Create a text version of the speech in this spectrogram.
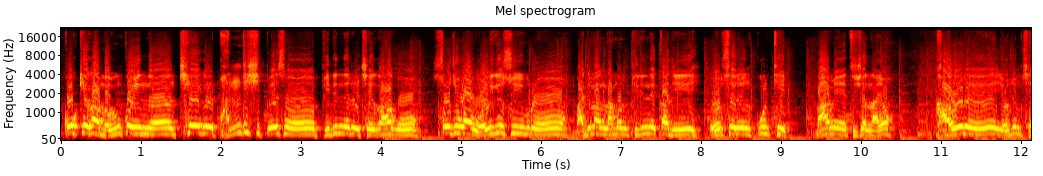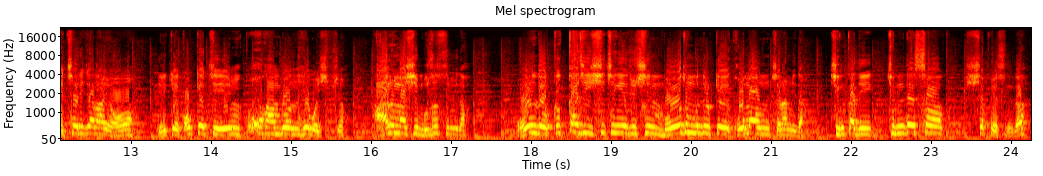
꽃게가 머금고 있는 체액을 반드시 빼서 비린내를 제거하고 소주와 월계 수입으로 마지막 남은 비린내까지 없애는 꿀팁 마음에 드셨나요? 가을에 요즘 제철이잖아요. 이렇게 꽃게찜 꼭 한번 해보십시오. 아는 맛이 무섭습니다. 오늘도 끝까지 시청해주신 모든 분들께 고마움 전합니다. 지금까지 김대석 셰프였습니다.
